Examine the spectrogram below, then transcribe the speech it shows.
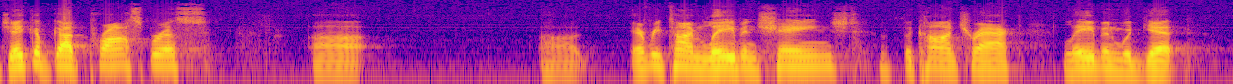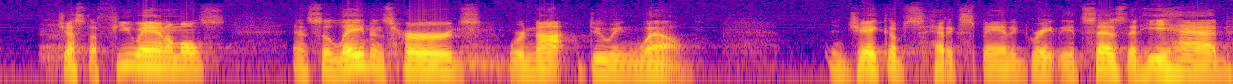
Jacob got prosperous. Uh, uh, every time Laban changed the contract, Laban would get just a few animals and so Laban's herds were not doing well. And Jacob's had expanded greatly. It says that he had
